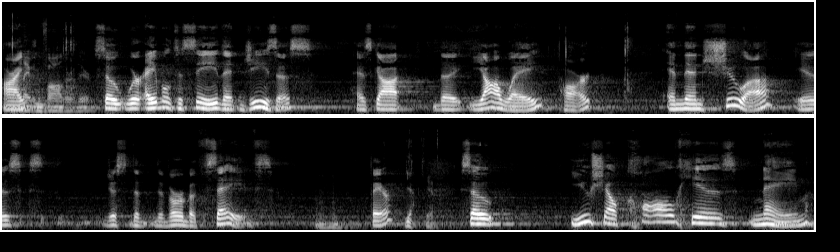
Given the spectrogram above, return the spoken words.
All right, the name of the Father there. So we're able to see that Jesus has got the Yahweh part and then shua is just the, the verb of saves. Mm-hmm. Fair? Yeah. yeah. So you shall call his name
